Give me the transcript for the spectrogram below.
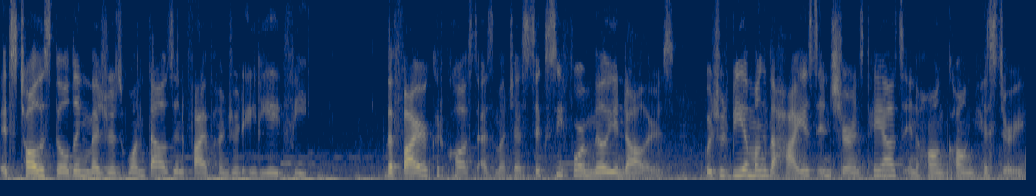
Its tallest building measures 1,588 feet. The fire could cost as much as $64 million, which would be among the highest insurance payouts in Hong Kong history.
